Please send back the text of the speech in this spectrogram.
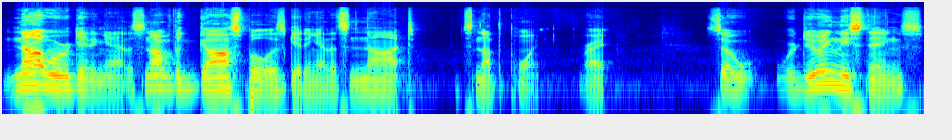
not what we're getting at. That's not what the gospel is getting at. That's not it's not the point, right? So we're doing these things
